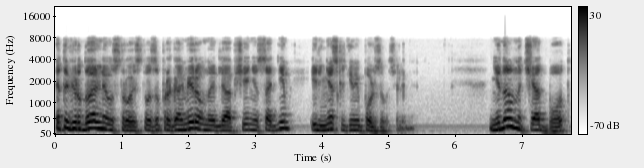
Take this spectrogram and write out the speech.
Это виртуальное устройство, запрограммированное для общения с одним или несколькими пользователями. Недавно чат-бот,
